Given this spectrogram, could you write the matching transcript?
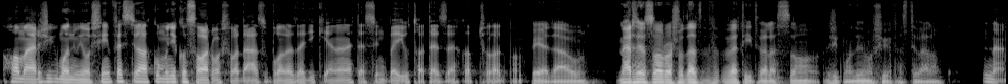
ha már Zsigmond Milos Filmfesztivál, akkor mondjuk a szarvasvadászból az egyik jelenet eszünkbe juthat ezzel kapcsolatban. például. Mert a szarvasodát vetítve lesz a Zsigmond Vilmos Filmfesztiválon. Nem.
